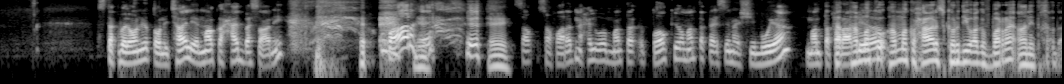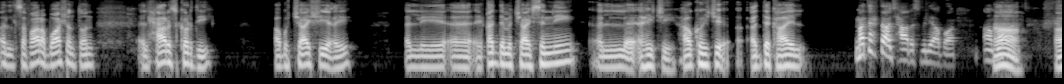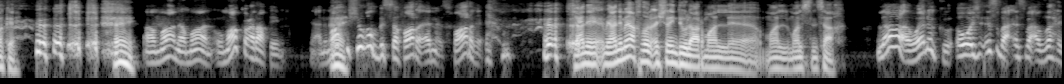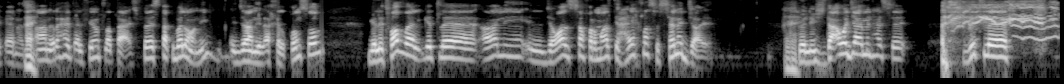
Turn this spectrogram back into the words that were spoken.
استقبلوني اعطوني شاي لأن ماكو حد بس أني. فارغة. إيه. س- سفارتنا حلوة بمنطقه طوكيو منطقة اسمها شيبويا منطقة هم راقية. ماكو هم ماكو حارس كردي واقف برا. أنا تخ... السفارة بواشنطن الحارس كردي أبو الشاي شيعي اللي آه، يقدم الشاي سني هيجي. هاكو هيجي عندك هاي. ما تحتاج حارس باليابان. أمان. آه okay. إيه. أمان أمان. وماكو عراقيين. يعني. ماكو شغل بالسفارة انس فارغه يعني يعني ما يأخذون 20 دولار مال مال مال استنساخ. لا وينك اول شيء اسمع اسمع الضحك أنس. إيه. أنا رحت 2013 فاستقبلوني اجاني الاخ القنصل قال لي تفضل. قلت له أني الجواز السفر مالتي حيخلص السنة الجاية. إيه. قال لي إيش دعوة جاي من هسه؟ قلت له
